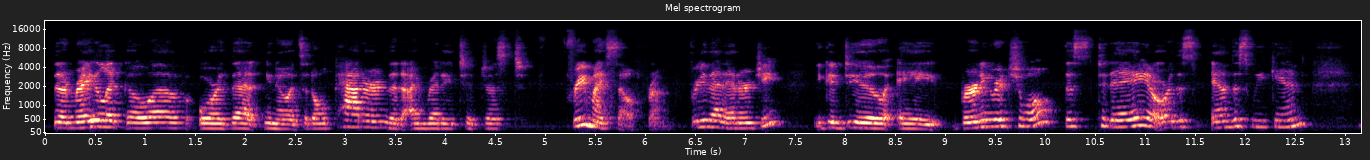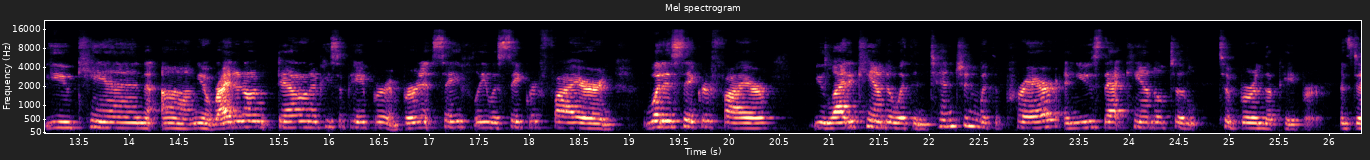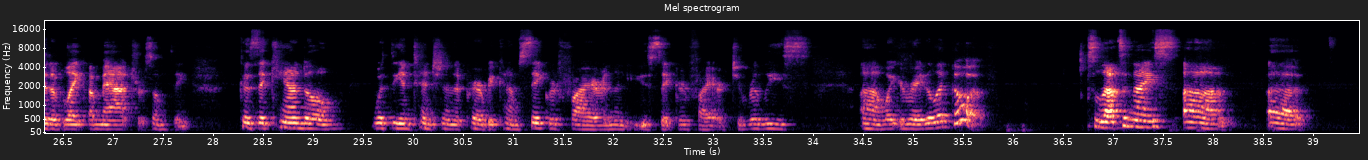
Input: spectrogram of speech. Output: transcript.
that I'm ready to let go of, or that, you know, it's an old pattern that I'm ready to just free myself from, free that energy. You could do a burning ritual this today or this and this weekend. You can, um, you know, write it on down on a piece of paper and burn it safely with sacred fire. And what is sacred fire? You light a candle with intention, with a prayer, and use that candle to to burn the paper instead of like a match or something, because the candle with the intention and the prayer becomes sacred fire, and then you use sacred fire to release uh, what you're ready to let go of. So that's a nice uh, uh,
